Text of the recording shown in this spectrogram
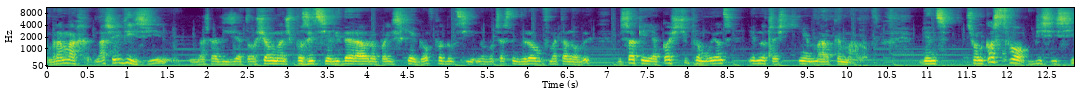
W ramach naszej wizji, nasza wizja to osiągnąć pozycję lidera europejskiego w produkcji nowoczesnych wyrobów metalowych wysokiej jakości, promując jednocześnie markę Malow. Więc członkostwo BCC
